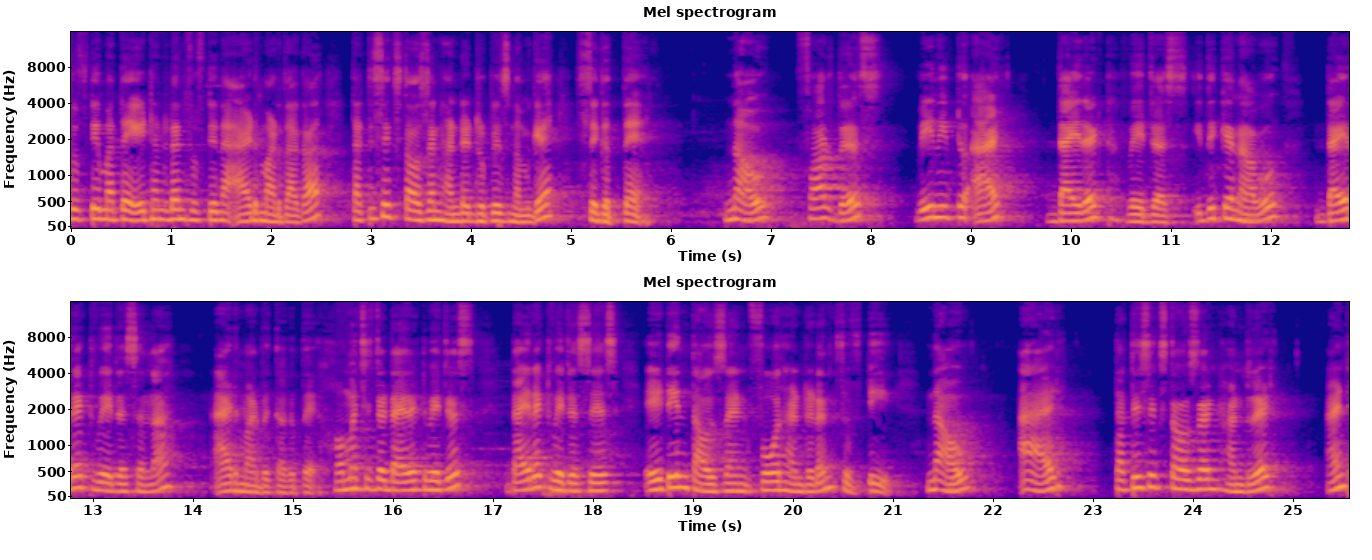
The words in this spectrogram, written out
fifty ಮತ್ತು ಏಯ್ಟ್ ಹಂಡ್ರೆಡ್ ಆ್ಯಂಡ್ ಫಿಫ್ಟಿನ ಆ್ಯಡ್ ಮಾಡಿದಾಗ thirty six thousand hundred rupees ನಮಗೆ ಸಿಗುತ್ತೆ. ನಾವು for this we need to add direct wages ಇದಕ್ಕೆ ನಾವು ಡೈರೆಕ್ಟ್ ವೇಜಸ್ಸನ್ನು ಆ್ಯಡ್ ಮಾಡಬೇಕಾಗುತ್ತೆ. How much is the direct wages direct wages is eighteen thousand four hundred and fifty ನಾವು add thirty six thousand hundred and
